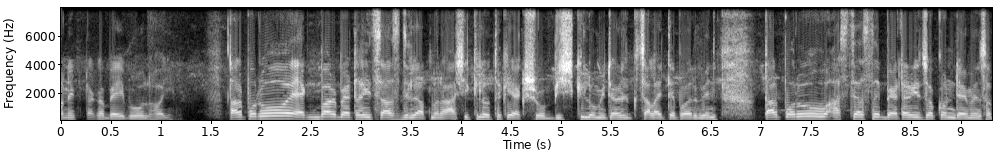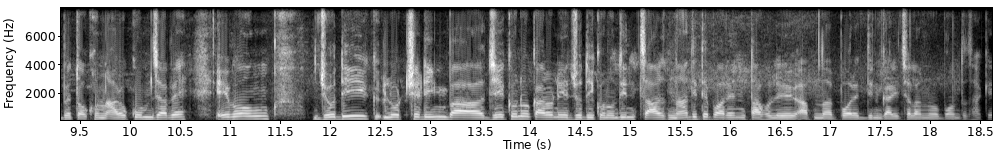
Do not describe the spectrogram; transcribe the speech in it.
অনেক টাকা ব্যয়বহুল হয়। তারপরেও একবার ব্যাটারি চার্জ দিলে আপনারা আশি কিলো থেকে একশো বিশ কিলোমিটার চালাইতে পারবেন। তারপরেও আস্তে আস্তে ব্যাটারি যখন ড্যামেজ হবে তখন আরও কম যাবে এবং যদি লোডশেডিং বা যে কোনো কারণে যদি কোনো দিন চার্জ না দিতে পারেন তাহলে আপনার পরের দিন গাড়ি চালানো বন্ধ থাকে।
